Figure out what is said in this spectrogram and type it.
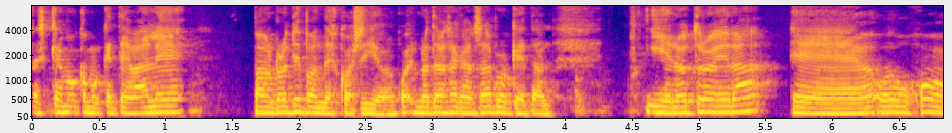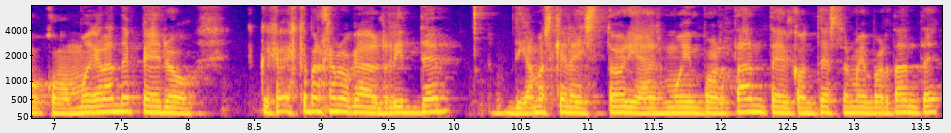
es como, como que te vale para un roto y para un descosío. No te vas a cansar porque tal. Y el otro era eh, un juego como muy grande, pero es que, por ejemplo, claro, el Red Dead, digamos que la historia es muy importante, el contexto es muy importante,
